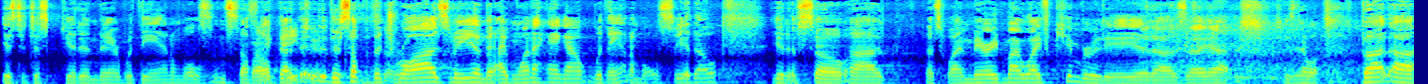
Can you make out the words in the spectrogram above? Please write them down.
is to just get in there with the animals and stuff Well, like that. There's something that So- draws me and that I want to hang out with animals, you know. You know, so uh, that's why I married my wife Kimberly, you know. So yeah, she's an animal. But uh,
